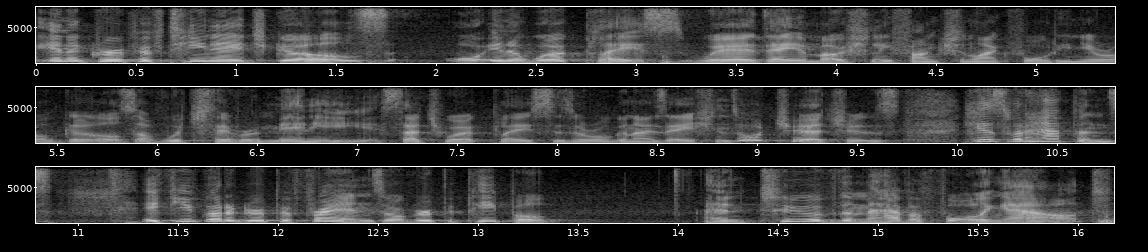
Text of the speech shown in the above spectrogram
in a group of teenage girls, or in a workplace where they emotionally function like 14 year old girls, of which there are many such workplaces or organizations or churches, here's what happens. If you've got a group of friends or a group of people, and two of them have a falling out,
